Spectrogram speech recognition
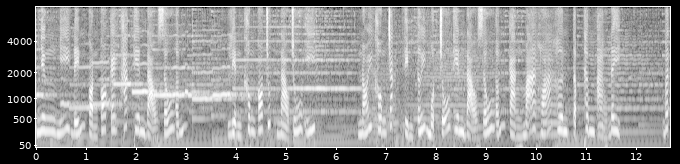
Nhưng nghĩ đến còn có cái khác thiên đạo dấu ấm. Liền không có chút nào chú ý. Nói không chắc tìm tới một chỗ thiên đạo dấu ấm càng mã hóa hơn tập thâm ảo đây. Bất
